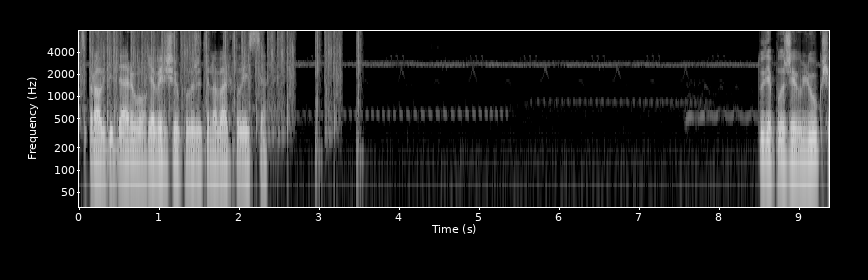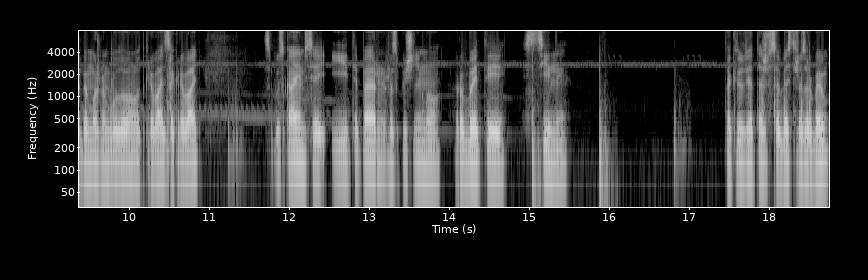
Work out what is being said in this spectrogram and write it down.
справді дерево, я вирішив положити наверх листя. Тут я положив люк, щоб можна було відкривати, закривати. Спускаємося і тепер розпочнімо робити стіни. Так, тут я теж все швидко зробив.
